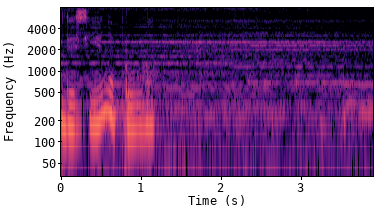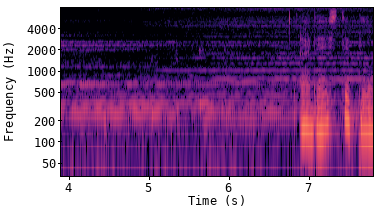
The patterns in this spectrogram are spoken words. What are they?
Десь є напруга. А десь тепло.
